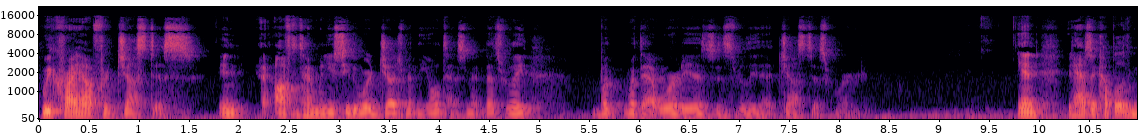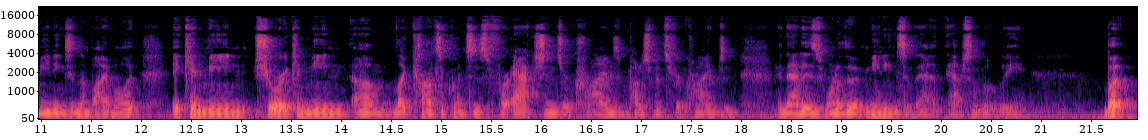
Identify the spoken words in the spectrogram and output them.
We cry out for justice. And oftentimes when you see the word judgment in the Old Testament, that's really what, what that word is, is really that justice word. And it has a couple of meanings in the Bible. It, it can mean, sure, it can mean um, like consequences for actions or crimes and punishments for crimes. And, and that is one of the meanings of that, absolutely. But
